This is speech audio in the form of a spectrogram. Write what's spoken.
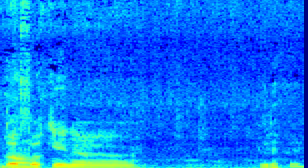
The Um, fucking uh. Who they play?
